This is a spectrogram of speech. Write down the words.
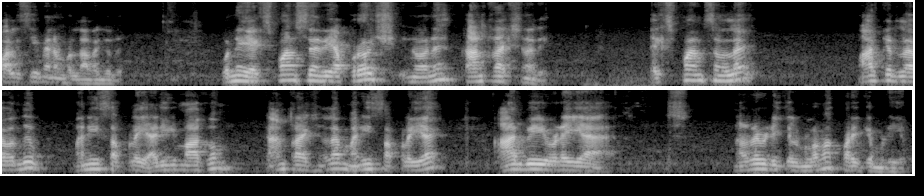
பாலிசியுமே நம்ம நடக்குது. ஒன்று எக்ஸ்பான்ஷனரி அப்ரோச் இன்னொன்று கான்ட்ராக்ஷனரி எக்ஸ்பான்ஷனில் மார்க்கெட்டில் வந்து மணி சப்ளை அதிகமாகும் கான்ட்ராக்ஷனில் மணி சப்ளையை ஆர்பிஐ உடைய நடவடிக்கைகள் மூலமாக குறைக்க முடியும்.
